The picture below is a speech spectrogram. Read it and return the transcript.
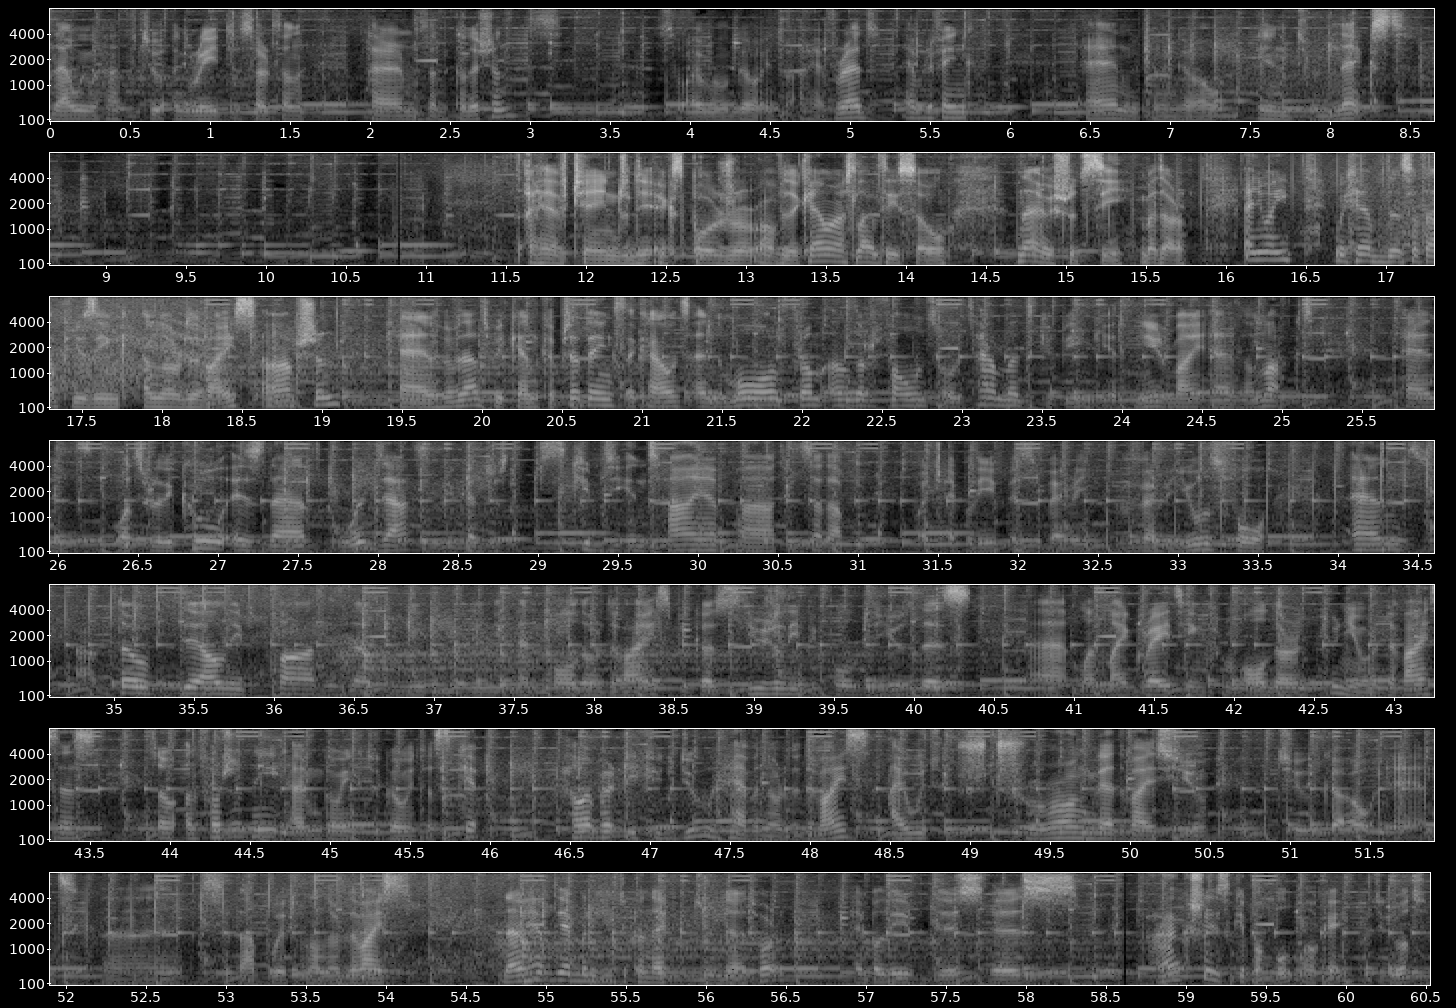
Now we have to agree to certain terms and conditions. So I will go into I have read everything and we can go into next. I have changed the exposure of the camera slightly, so now you should see better. Anyway, we have the setup using another device option, and with that we can keep settings, accounts and more from other phones or tablet, keeping it nearby and unlocked. And what's really cool is that with that you can just skip the entire part in setup, which I believe is very, very useful. And uh, though the only part is that you need really an older device, because usually people use this uh, when migrating from older to newer devices. So unfortunately I'm going to go into skip. However, if you do have an older device, I would strongly advise you to go and uh, set up with another device. Now I have the ability to connect to network. I believe this is actually skippable. Okay, pretty good.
